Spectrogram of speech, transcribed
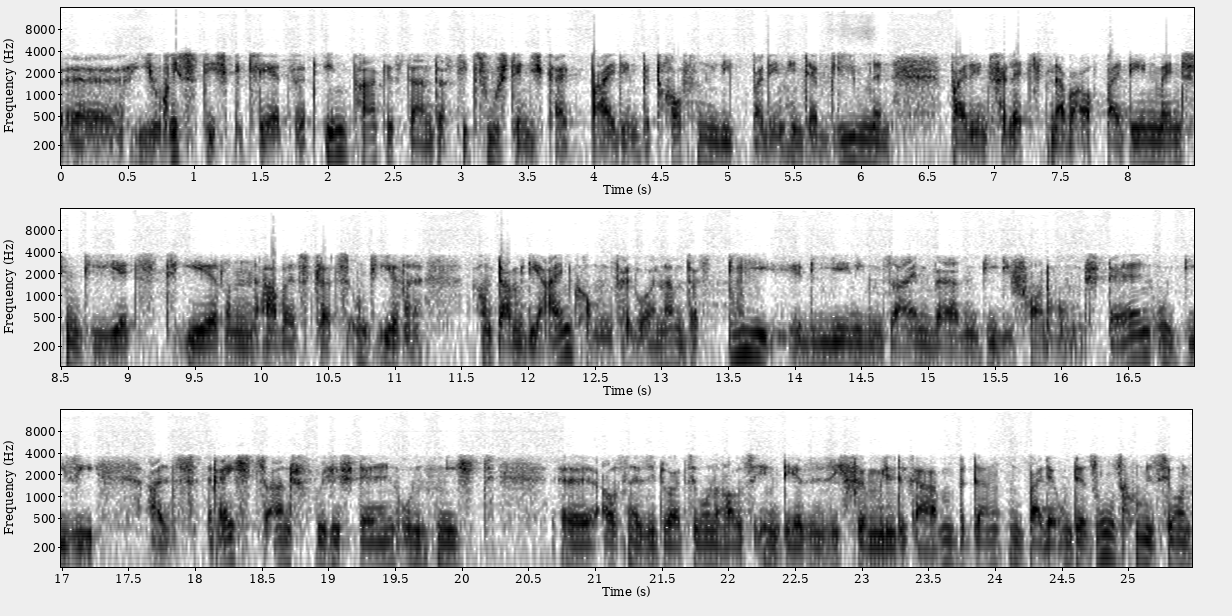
äh, juristisch geklärt wird in Pakistan, dass die Zuständigkeit bei den Betroffenen liegt, bei den Hinterbliebenen, bei den Verletzten, aber auch bei den Menschen, die jetzt ihren Arbeitsplatz und ihre und damit ihr Einkommen verloren haben, dass die diejenigen sein werden, die die Forderungen stellen und die sie als Rechtsansprüche stellen und nicht äh, aus einer Situation raus, in der sie sich für milde Gaben bedanken. Bei der Untersuchungskommission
